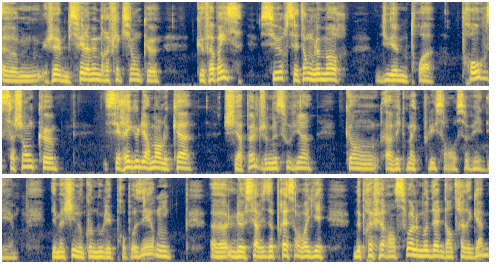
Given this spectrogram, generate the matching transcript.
euh, je me suis fait la même réflexion que, que Fabrice sur cet angle mort du M3 Pro, sachant que c'est régulièrement le cas chez Apple. Je me souviens quand, avec Mac Plus, on recevait des, des machines ou qu'on nous les proposait, euh, le service de presse envoyait de préférence soit le modèle d'entrée de gamme,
